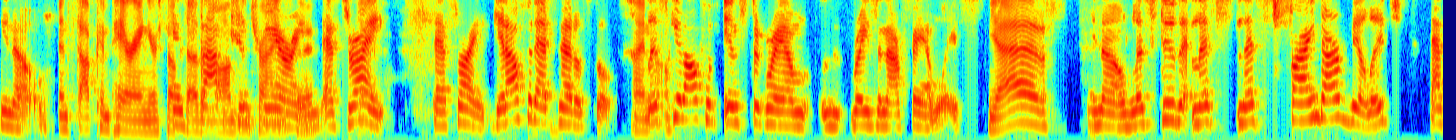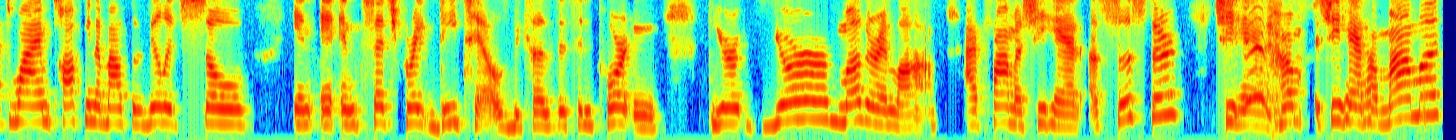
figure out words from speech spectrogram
you know? And stop comparing yourself and to other stop moms and trying comparing. To. that's right. That's right. Get off of that pedestal. Let's get off of instagram raising our families. Yes. you know let's do that. Let's let's find our village. That's why i'm talking about the village so in in, in such great details because it's important. Your your mother-in-law i promise she had a sister she, She had did. her she had her mama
